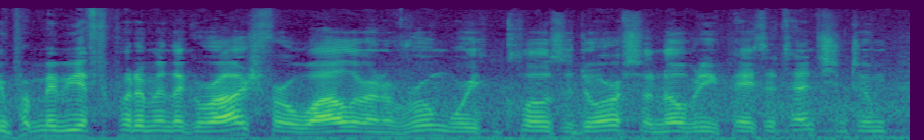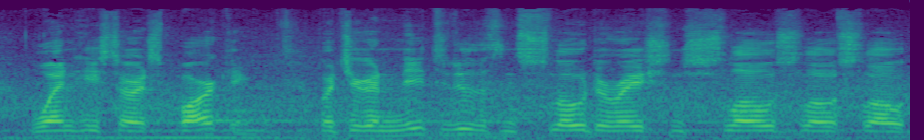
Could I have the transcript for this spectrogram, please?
you maybe you have to put him in the garage for a while or in a room where you can close the door so nobody pays attention to him when he starts barking. But you're going to need to do this in slow duration, slow, slow, slow.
